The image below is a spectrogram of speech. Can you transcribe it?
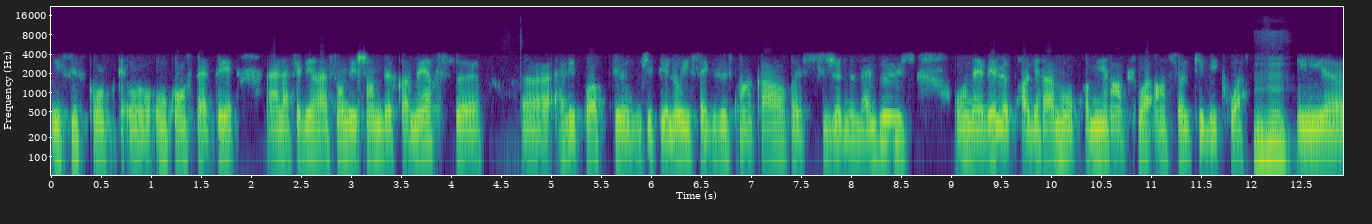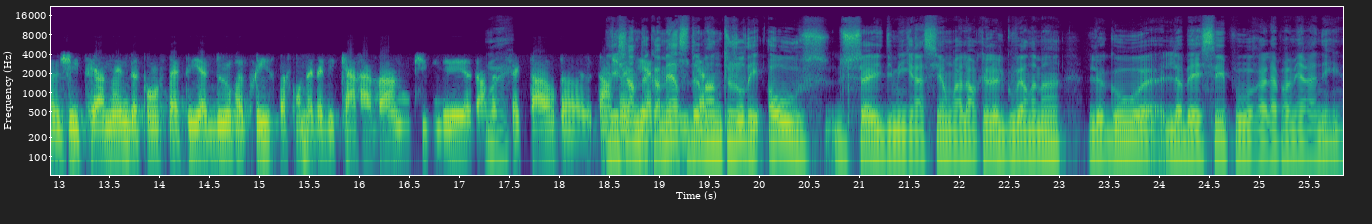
Et c'est ce qu'on constatait à la Fédération des chambres de commerce. Euh, à l'époque où j'étais là, et ça existe encore, euh, si je ne m'abuse, on avait le programme Mon premier emploi en sol québécois. Mm-hmm. Et euh, j'ai été à même de constater à deux reprises, parce qu'on avait des caravanes qui venaient dans notre secteur. De, dans Les chambres de commerce demandent toujours des hausses du seuil d'immigration, alors que là, le gouvernement Legault euh, l'a baissé pour la première année.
